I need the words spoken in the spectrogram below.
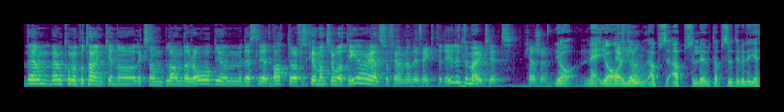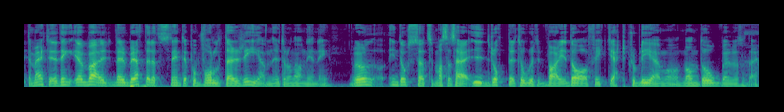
Vem, vem kommer på tanken att liksom blanda radium med destillerat vatten? Varför skulle man tro att det har hälsofrämjande effekter? Det är lite märkligt, kanske. Ja, nej, ja, Efterhand. jo, abs absolut, absolut. Det är väl jättemärkligt. Jag tänk, jag bara, när du berättade det så tänkte jag på Voltaren utan någon anledning. Det var inte också så att massa så här idrottare tog det typ varje dag och fick hjärtproblem och någon dog eller sånt där.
